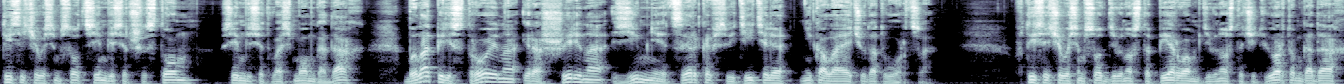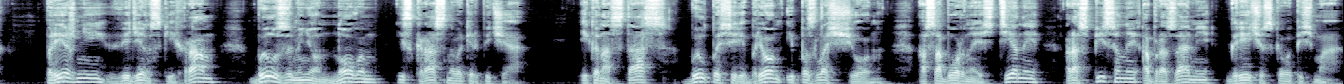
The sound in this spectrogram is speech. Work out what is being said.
В 1876-78 годах была перестроена и расширена зимняя церковь святителя Николая Чудотворца. В 1891-94 годах прежний Введенский храм был заменен новым из красного кирпича. Иконостас был посеребрен и позлощен, а соборные стены расписаны образами греческого письма.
